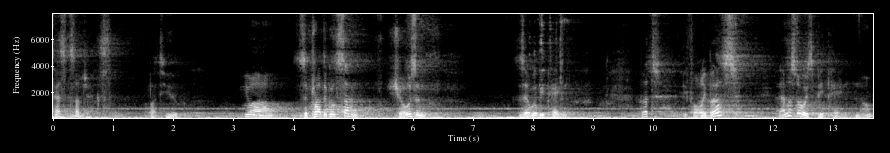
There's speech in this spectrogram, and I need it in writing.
test subjects. But you, you are the prodigal son, chosen. There will be pain. But before rebirth, there must always be pain, no?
